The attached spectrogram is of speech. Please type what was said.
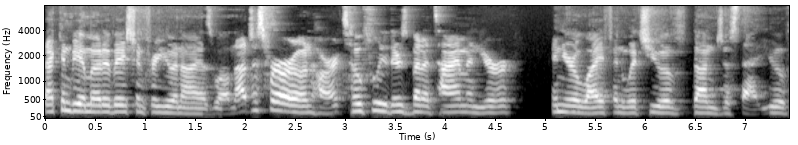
That can be a motivation for you and I as well, not just for our own hearts. Hopefully, there's been a time in your in your life in which you have done just that. You have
